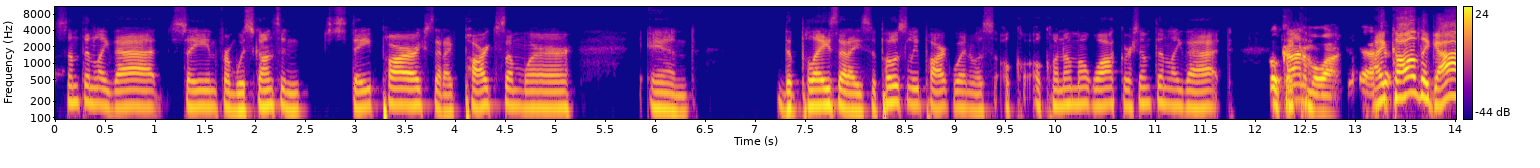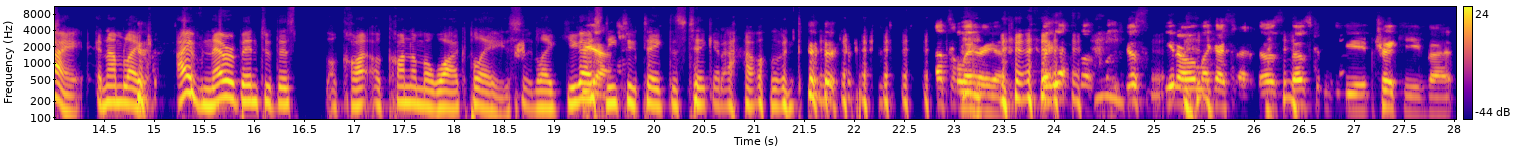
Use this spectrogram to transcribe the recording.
something like that saying from Wisconsin state parks that I've parked somewhere, and the place that I supposedly parked when was ok- Oconomowoc or something like that. Oconomowoc. Yeah. I called the guy and I'm like, I've never been to this Oconomowoc place. Like, you guys Yeah. need to take this ticket out. That's hilarious. But yeah, so, just you know, like I said, those those can be tricky, but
